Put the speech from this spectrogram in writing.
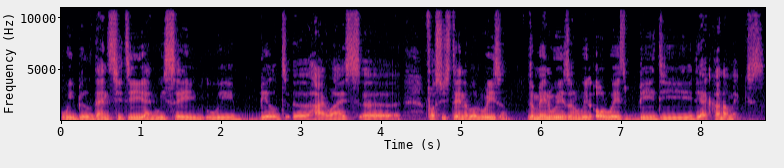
we build density and we say we build uh, high rise uh, for sustainable reason. The main reason will always be the, the economics.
